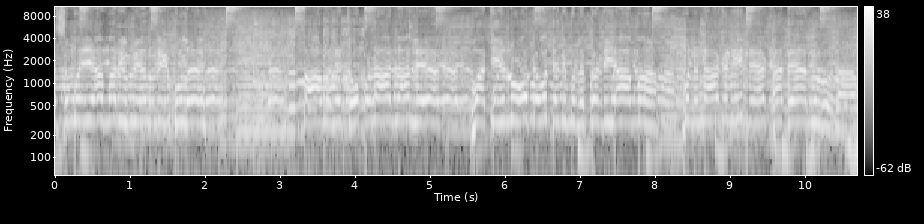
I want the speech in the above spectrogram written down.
ચારના સમયે અમારી મેલડી બોલે બાવન ચોપડા ના લે, વાંચી નો દઉં તેની મને કડિયામાં, મને નાગણી ને ખાધેલું. રામ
